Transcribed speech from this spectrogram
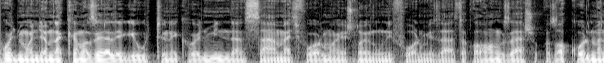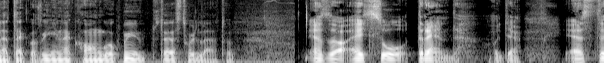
hogy mondjam, nekem azért eléggé úgy tűnik, hogy minden szám egyforma, és nagyon uniformizáltak a hangzások, az akkordmenetek, az énekhangok. Mi, te ezt hogy látod? Ez a egy szó trend, ugye? Ezt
